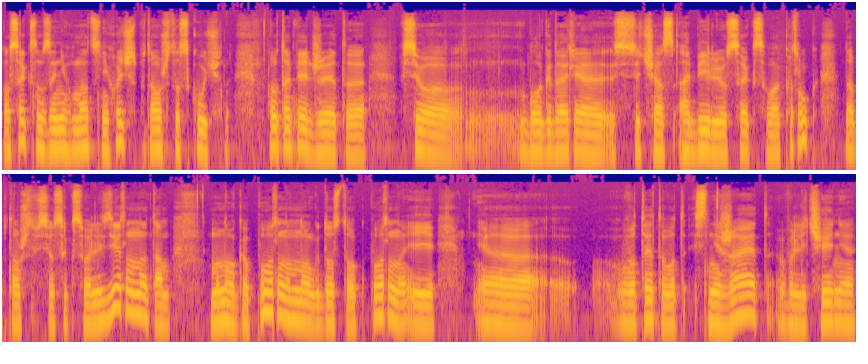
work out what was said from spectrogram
но сексом заниматься не хочется, потому что скучно. Вот опять же, это все благодаря сейчас обилию секса вокруг, да, потому что все сексуализировано, там много порно, много доступа к порно, и э, вот это вот снижает влечение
